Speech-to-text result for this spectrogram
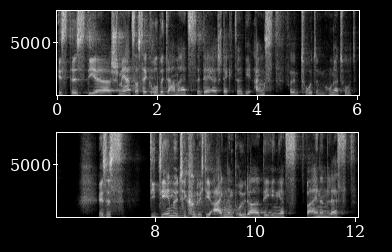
Ist es der Schmerz aus der Grube damals, in der er steckte, die Angst vor dem Tod und dem Hungertod? Ist es die Demütigung durch die eigenen Brüder, die ihn jetzt weinen lässt?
